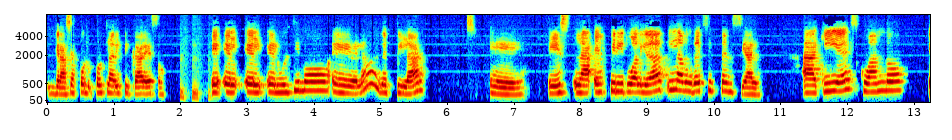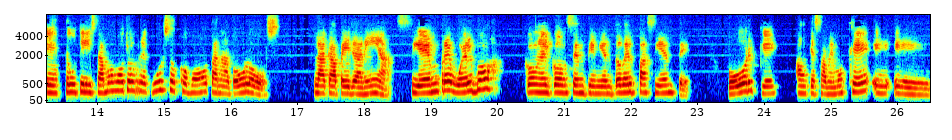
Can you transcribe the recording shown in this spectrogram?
gracias por, por clarificar eso. Eh, el, el, el, último, eh, ¿verdad? De pilar eh, es la espiritualidad y la duda existencial. Aquí es cuando este, utilizamos otros recursos como tanatólogos, la capellanía. Siempre vuelvo con el consentimiento del paciente, porque aunque sabemos que, eh, eh,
